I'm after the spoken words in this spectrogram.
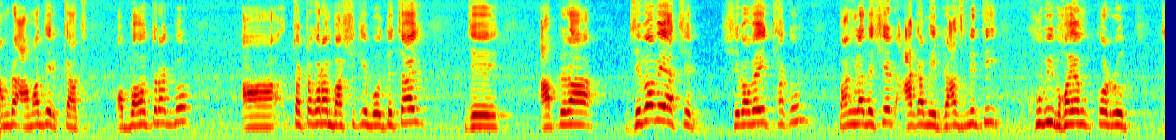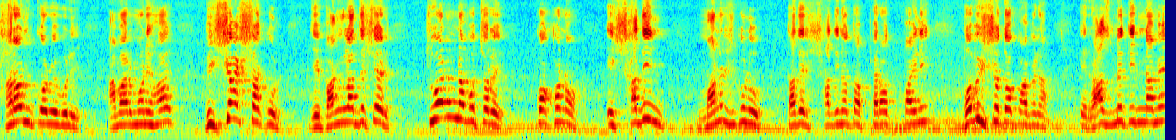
আমরা আমাদের কাজ অব্যাহত রাখব। চট্টগ্রামবাসীকে বলতে চাই যে আপনারা যেভাবে আছেন সেভাবেই থাকুন। বাংলাদেশের আগামী রাজনীতি খুবই ভয়ঙ্কর রূপ ধারণ করবে বলে আমার মনে হয়, বিশ্বাস রাখুন যে বাংলাদেশের চুয়ান্ন বছরে কখনো এই স্বাধীন মানুষগুলো তাদের স্বাধীনতা ফেরত পায়নি, ভবিষ্যতেও পাবে না। এই রাজনীতির নামে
